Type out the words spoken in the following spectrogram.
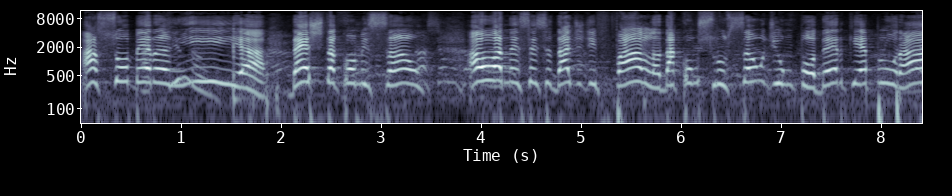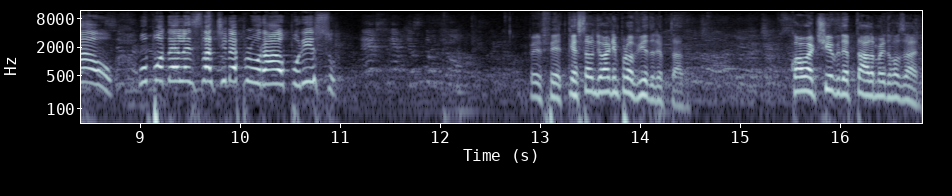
a soberania desta comissão, a necessidade de fala da construção de um poder que é plural. O poder legislativo é plural, por isso, Perfeito. Questão de ordem provida, deputado. Qual artigo, deputada Maria do Rosário?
